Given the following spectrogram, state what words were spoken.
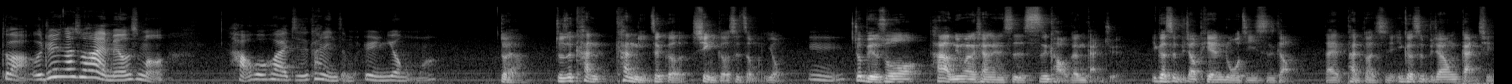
对啊，我觉得应该说他也没有什么好或坏，只是看你怎么运用嘛。对啊，就是看看你这个性格是怎么用。嗯就比如说，它有另外一个象限是思考跟感觉，一个是比较偏逻辑思考来判断事情，一个是比较用感情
